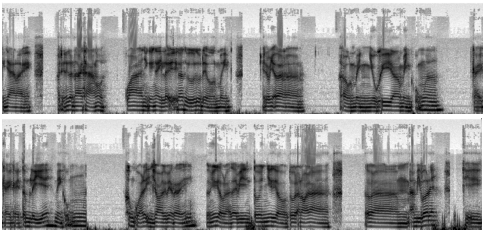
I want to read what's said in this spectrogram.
Cái nhà này phải đến gần hai tháng rồi. Qua những cái ngày lễ các thứ tôi đều ở một mình. Thì tôi nhận ra là ở một mình nhiều khi à, mình cũng à, cái cái cái tâm lý ấy, mình cũng không quá là enjoy cái việc đấy. Giống như kiểu là tại vì tôi, như kiểu tôi đã nói là tôi là ambivert ấy thì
